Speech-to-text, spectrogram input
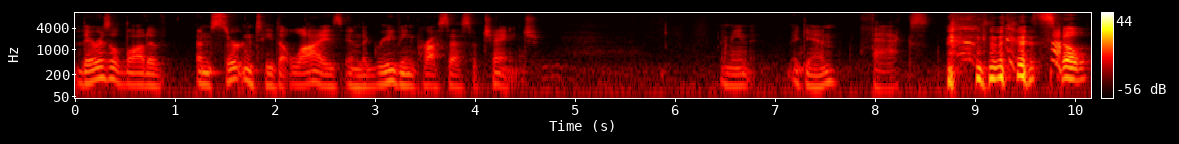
there is a lot of uncertainty that lies in the grieving process of change. I mean, again, facts. so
